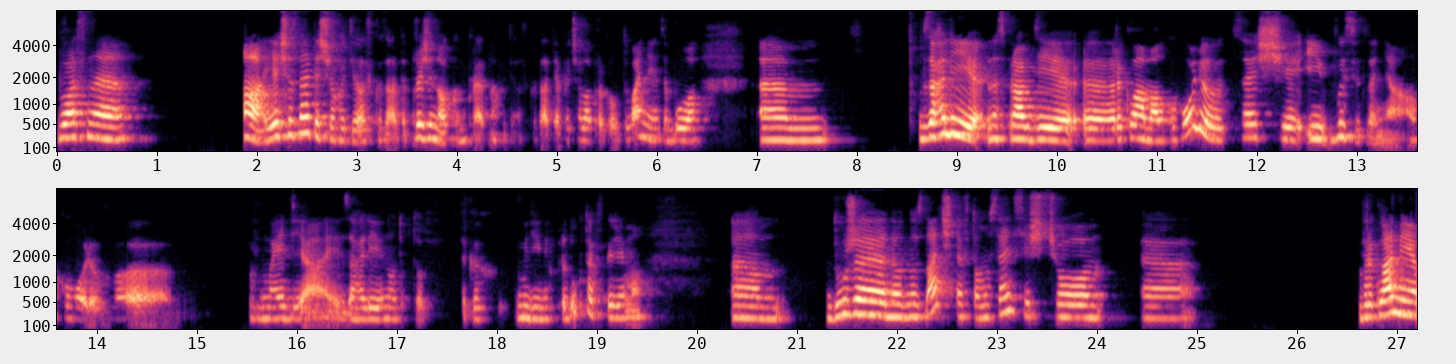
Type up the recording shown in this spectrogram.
власне. А, я ще знаєте, що хотіла сказати? Про жінок конкретно хотіла сказати. Я почала про гвалтування і забула. Ем, Взагалі, насправді, е, реклама алкоголю це ще і висвітлення алкоголю в в медіа і взагалі, ну, тобто в таких медійних продуктах, скажімо, ем, дуже неоднозначне в тому сенсі, що е, в рекламі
